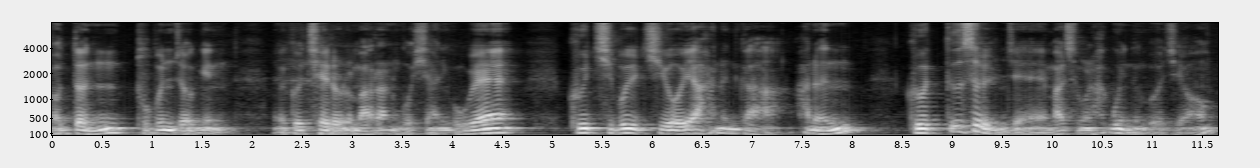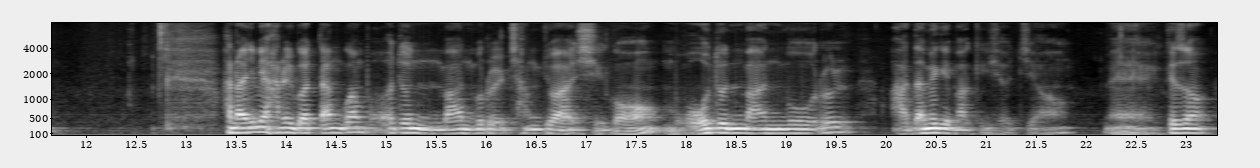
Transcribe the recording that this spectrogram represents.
어떤 부분적인 그 재료를 말하는 것이 아니고 왜 그 집을 지어야 하는가 하는 그 뜻을 이제 말씀을 하고 있는 거죠. 하나님이 하늘과 땅과 모든 만물을 창조하시고 모든 만물을 아담에게 맡기셨죠. 네, 그래서 어,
